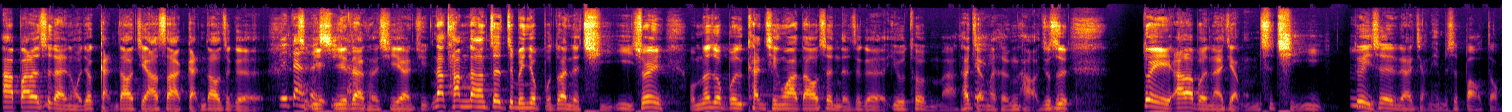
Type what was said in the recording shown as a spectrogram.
啊，巴勒斯坦我就赶到加沙，赶到这个约旦河西，约旦河西岸去。那他们当然在这边就不断的起义，所以我们那时候不是看青蛙刀圣的这个 YouTube 嘛，他讲的很好，就是。对阿拉伯人来讲，我们是起义；对以色列人来讲，你们是暴动。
